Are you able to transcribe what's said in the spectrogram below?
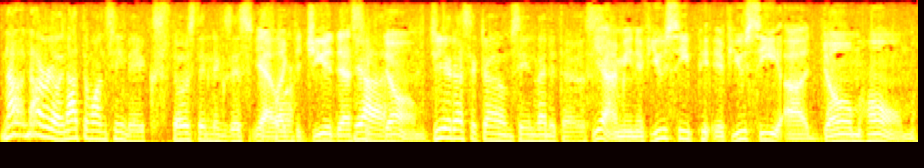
No, not really. Not the ones he makes. Those didn't exist. Yeah, before. like the geodesic Yeah. dome. geodesic domes. He invented those. Yeah, I mean, if you see if you see a dome home,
